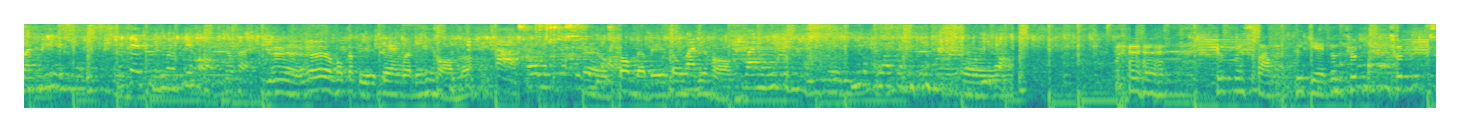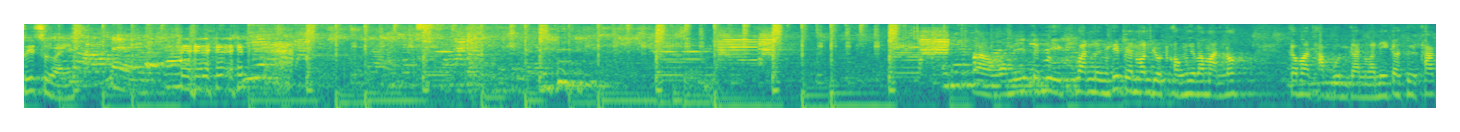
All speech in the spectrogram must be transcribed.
วันนี้ไม่ใช่ฝีมือพี่หอมเจ้าค่ะเออเออปกติแกงแบบนี้หอมเนาะค่ะต้มเออต้มแบบนี้ต้องที่หอม วันนี้เป็นของเย็นเออชุดไม่ซ้ำพี่เจนต้องชุดชุดสวยๆแต่อ่าวันนี้เป็นอีกวันหนึ่งที่เป็นวันหยุดของเยอรมันเนาะ ก็มาทำบุญกันวันนี้ก็คือคัก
